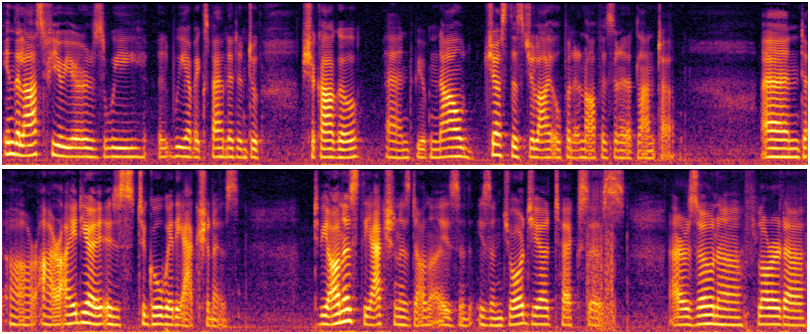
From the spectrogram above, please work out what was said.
In the last few years, we we have expanded into Chicago, and we have now just this July opened an office in Atlanta. And our, our idea is to go where the action is. To be honest, the action is done is is in Georgia, Texas, Arizona, Florida,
